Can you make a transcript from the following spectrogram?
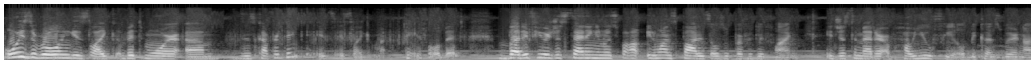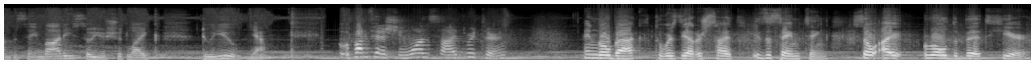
Always the rolling is like a bit more um, discomforting. It's, it's like painful a bit. But if you're just standing in one spot, in one spot, it's also perfectly fine. It's just a matter of how you feel because we're not the same body, so you should like do you, yeah. Upon finishing one side, return and go back towards the other side. It's the same thing. So I rolled a bit here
